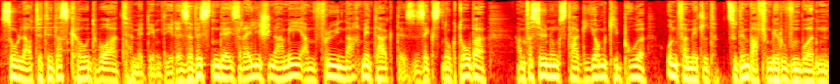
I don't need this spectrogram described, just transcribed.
So lautete das Codewort, mit dem die Reservisten der israelischen Armee am frühen Nachmittag des 6. Oktober, am Versöhnungstag Yom Kippur, unvermittelt zu den Waffen gerufen wurden.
